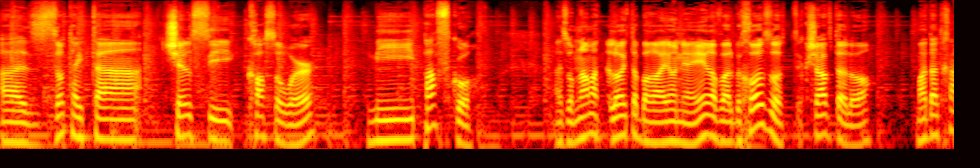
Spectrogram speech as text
אז זאת הייתה צ'לסי קוסוור מפפקו. אז אמנם אתה לא היית ברעיון יאיר, אבל בכל זאת, הקשבת לו, מה דעתך?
